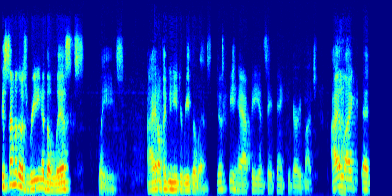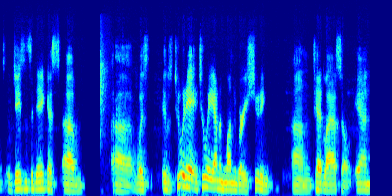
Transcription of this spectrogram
because some of those reading of the lists, please. I don't think we need to read the list. Just be happy and say thank you very much. I Yeah. like that Jason Sudeikis um, uh, was. It was two a 2 a.m. in London where he's shooting um, Ted Lasso, and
